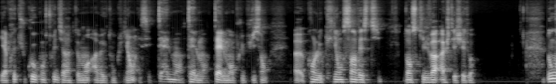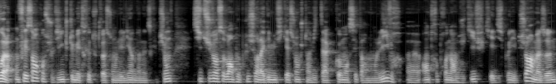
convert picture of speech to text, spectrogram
Et après, tu co-construis directement avec ton client. Et c'est tellement, tellement, tellement plus puissant euh, quand le client s'investit dans ce qu'il va acheter chez toi. Donc voilà, on fait ça en consulting. Je te mettrai de toute façon les liens dans la description. Si tu veux en savoir un peu plus sur la gamification, je t'invite à commencer par mon livre euh, Entrepreneur du kiff qui est disponible sur Amazon.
